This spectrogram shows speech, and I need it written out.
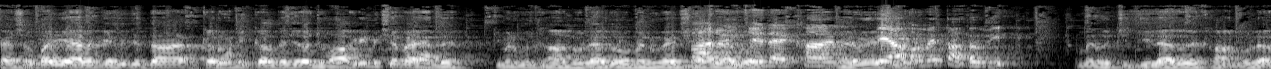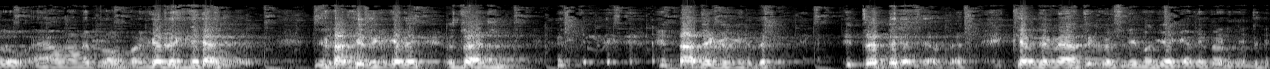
ਫੈਸਲ ਭਾਈ ਐ ਲੱਗੇ ਸੀ ਜਿੱਦਾਂ ਘਰੋਂ ਨਿਕਲਦੇ ਜਦੋਂ ਜਵਾਗ ਨਹੀਂ ਪਿੱਛੇ ਪੈ ਜਾਂਦੇ ਕਿ ਮੈਨੂੰ ਕੁਝ ਖਾਣ ਨੂੰ ਲੈ ਦਿਓ ਮੈਨੂੰ ਇਹ ਸ਼ੈ ਲੈ ਦਿਓ ਖਾਣ ਮੈਨੂੰ ਨੂੰ ਪਿਆ ਹੋਵੇ ਤਾਂ ਵੀ। ਮੈਨੂੰ ਇਹ ਚੀਜ਼ੀ ਲੈ ਦਿਓ ਇਹ ਖਾਣ ਨੂੰ ਲੈ ਦਿਓ ਐ ਉਹਨਾਂ ਨੇ ਪ੍ਰੋਪਰ ਕਦੇ ਜਾ ਕੇ ਦੇਖ ਕੇ ਉਸਤਾਦ ਜੀ ਆ ਦੇਖੋ ਕਹਿੰਦੇ ਕਹਿੰਦੇ ਮੈਂ ਤੇ ਕੁਝ ਨਹੀਂ ਮੰਗਿਆ ਕਹਿੰਦੇ ਤੁਹਾਡੇ ਤੋਂ।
